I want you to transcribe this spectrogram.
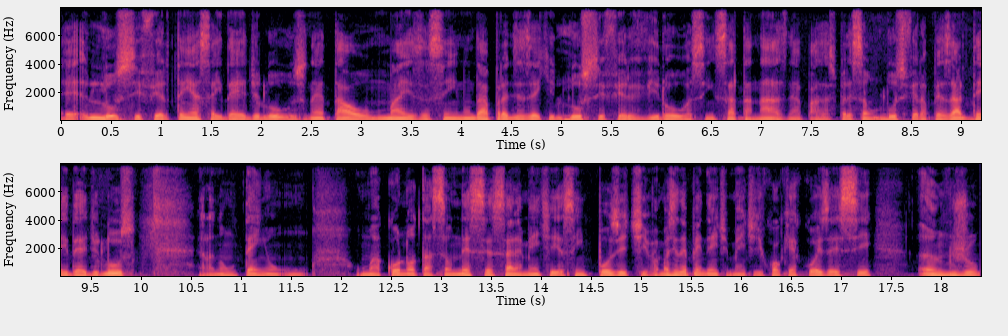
é, Lúcifer tem essa ideia de luz, né, tal, mas assim não dá para dizer que Lúcifer virou assim Satanás, né? A expressão Lúcifer, apesar de ter a ideia de luz, ela não tem um, uma conotação necessariamente assim positiva. Mas independentemente de qualquer coisa, esse anjo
